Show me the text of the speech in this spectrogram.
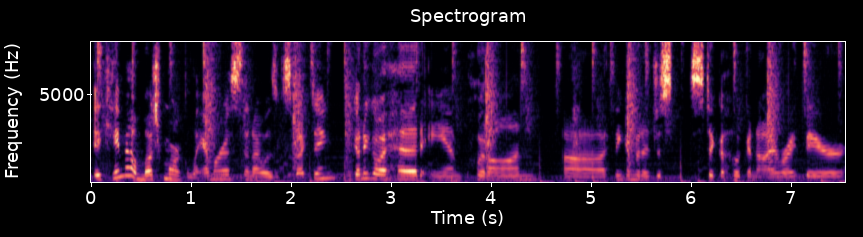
it came out much more glamorous than I was expecting. I'm gonna go ahead and put on, uh, I think I'm gonna just stick a hook and eye right there.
